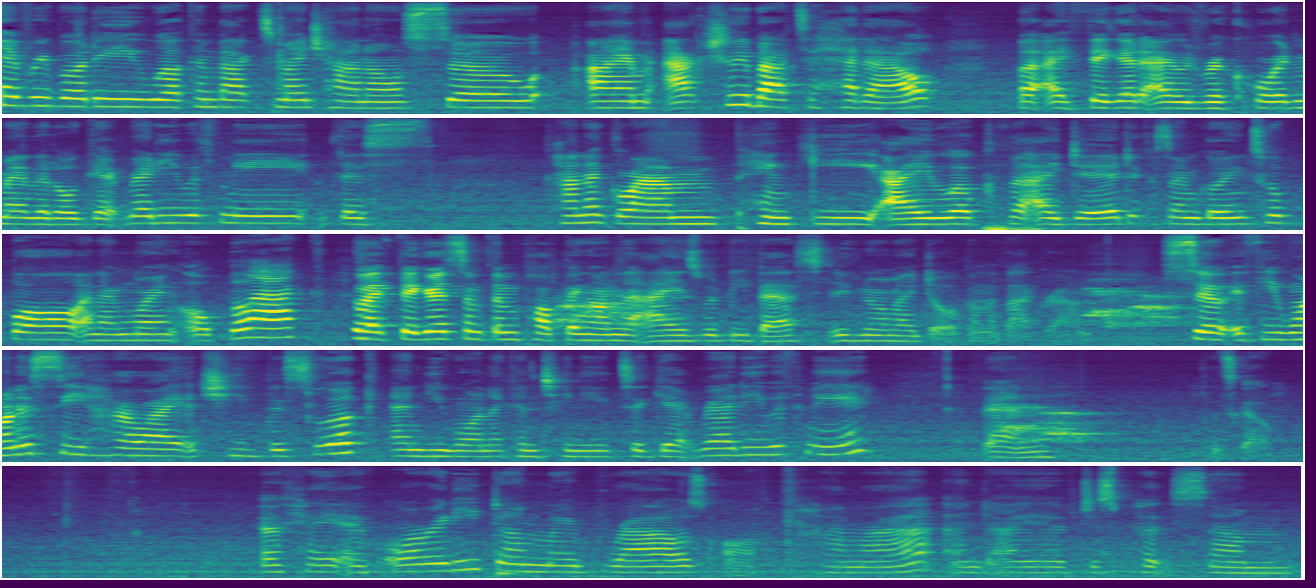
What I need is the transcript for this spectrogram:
everybody, welcome back to my channel. So I'm actually about to head out, but I figured I would record my little get ready with me, this kind of glam pinky eye look that I did because I'm going to a ball and I'm wearing all black. So I figured something popping on the eyes would be best. Ignore my dog on the background. So if you want to see how I achieve this look and you want to continue to get ready with me, then let's go. Okay, I've already done my brows off camera and I have just put some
